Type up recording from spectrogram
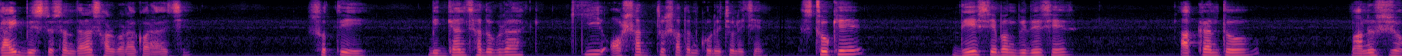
গাইড বিশ্লেষণ দ্বারা সরবরাহ করা হয়েছে। সত্যি, বিজ্ঞান সাধকরা কি অসাধ্য সাধন করে চলেছেন? স্ট্রোকে দেশ এবং বিদেশের আক্রান্ত মানুষজন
